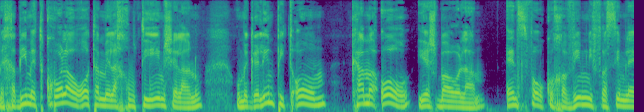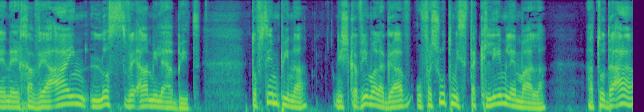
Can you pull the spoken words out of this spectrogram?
מכבים את כל האורות המלאכותיים שלנו ומגלים פתאום כמה אור יש בעולם. אין ספור כוכבים נפרסים לעיניך והעין לא שבעה מלהביט. תופסים פינה, נשכבים על הגב ופשוט מסתכלים למעלה. התודעה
